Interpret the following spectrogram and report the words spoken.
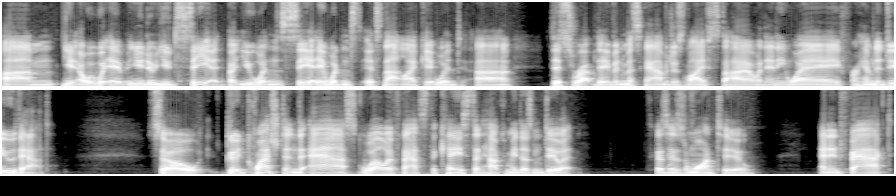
Um, you know, it, you know, you'd see it, but you wouldn't see it. It wouldn't. It's not like it would uh, disrupt David Miscavige's lifestyle in any way for him to do that. So, good question to ask. Well, if that's the case, then how come he doesn't do it? It's because he doesn't want to. And in fact,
